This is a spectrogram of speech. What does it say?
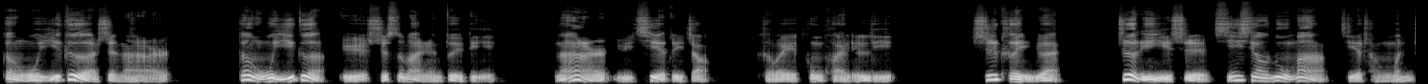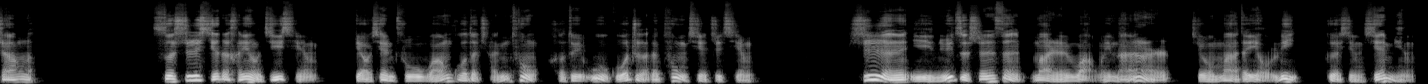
更无一个是男儿，更无一个与十四万人对比，男儿与妾对照，可谓痛快淋漓。”诗可以怨，这里已是嬉笑怒骂皆成文章了。此诗写得很有激情，表现出亡国的沉痛和对误国者的痛切之情。诗人以女子身份骂人枉为男儿，就骂得有力，个性鲜明。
